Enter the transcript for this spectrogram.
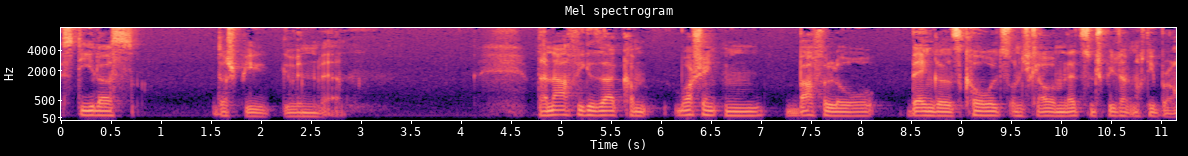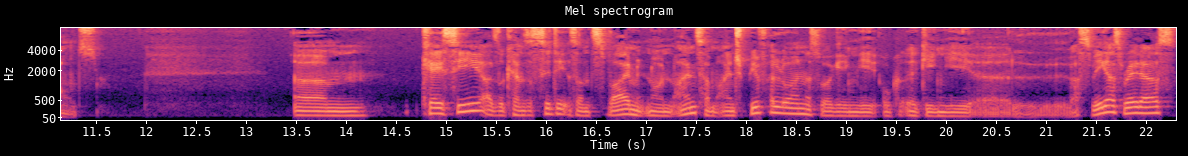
Steelers das Spiel gewinnen werden. Danach, wie gesagt, kommt Washington, Buffalo, Bengals, Colts und ich glaube am letzten Spieltag noch die Browns. Ähm, KC, also Kansas City, ist an 2 mit 9 und 1, haben ein Spiel verloren. Das war gegen die, äh, gegen die äh, Las Vegas Raiders.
